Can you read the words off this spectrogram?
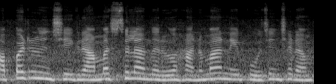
అప్పటి నుంచి గ్రామస్తులందరూ హనుమాన్ని పూజించడం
